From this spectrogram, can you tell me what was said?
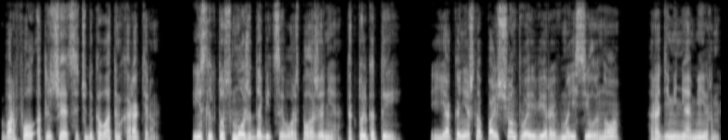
Варфол отличается чудаковатым характером. Если кто сможет добиться его расположения, так только ты. Я, конечно, польщен твоей верой в мои силы, но... Ради меня, Мирн.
